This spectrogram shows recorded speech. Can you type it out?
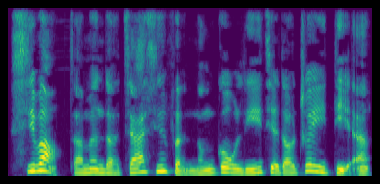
希望咱们的嘉兴粉能够理解到这一点。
